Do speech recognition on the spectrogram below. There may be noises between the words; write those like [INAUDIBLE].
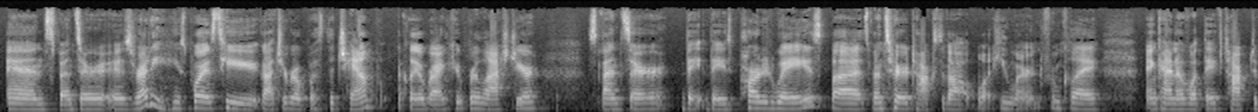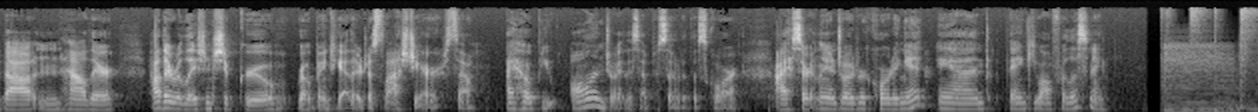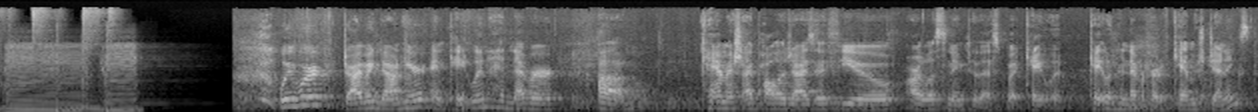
and Spencer is ready. He's poised. He got to rope with the champ, Clay O'Brien Cooper, last year. Spencer, they, they parted ways, but [LAUGHS] Spencer talks about what he learned from Clay and kind of what they've talked about and how they're – how their relationship grew roping together just last year. So I hope you all enjoy this episode of The Score. I certainly enjoyed recording it, and thank you all for listening. We were driving down here, and Caitlin had never. Um, Camish, I apologize if you are listening to this, but Caitlin, Caitlin had never heard of Camish Jennings.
